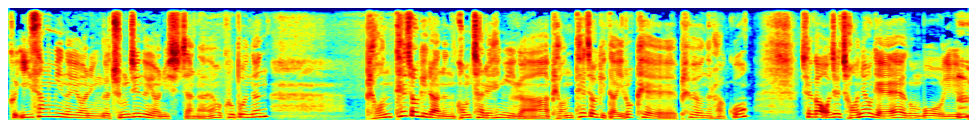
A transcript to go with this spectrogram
그 이상민 의원인가 중진 의원이시잖아요. 그분은 변태적이라는 검찰의 행위가 음. 변태적이다 이렇게 표현을 하고 제가 어제 저녁에 그 뭐이 음.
